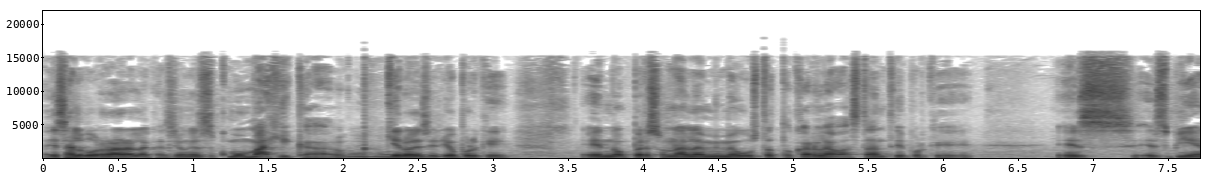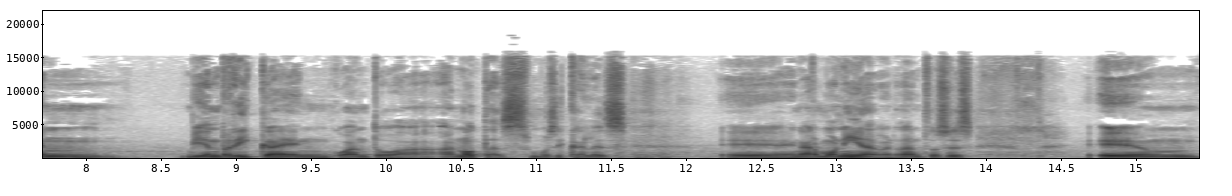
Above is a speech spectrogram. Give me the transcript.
Es algo rara la canción, es como mágica, quiero decir yo, porque en lo personal a mí me gusta tocarla bastante porque es, es bien, bien rica en cuanto a, notas musicales eh, en armonía, ¿verdad? Entonces, em,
